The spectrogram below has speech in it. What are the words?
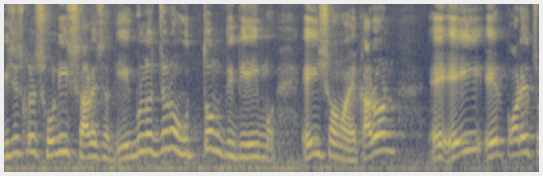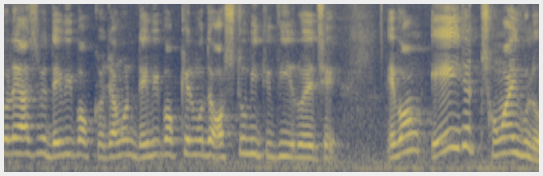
বিশেষ করে শনি, সাড়ে সাথী এগুলোর জন্য উত্তম তিথি এই এই সময়। কারণ এই এরপরে চলে আসবে দেবীপক্ষ, যেমন দেবীপক্ষের মধ্যে অষ্টমী তিথি রয়েছে। এবং এই যে সময়গুলো,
